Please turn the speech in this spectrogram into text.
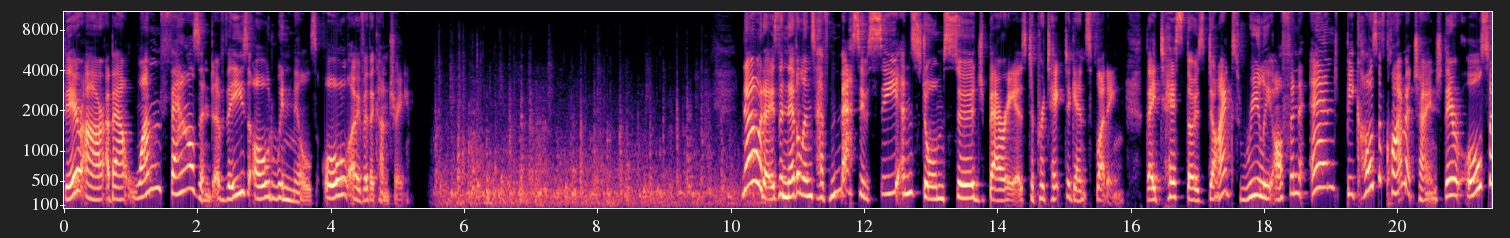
There are about 1,000 of these old windmills all over the country. Nowadays, the Netherlands have massive sea and storm surge barriers to protect against flooding. They test those dikes really often, and because of climate change, they're also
